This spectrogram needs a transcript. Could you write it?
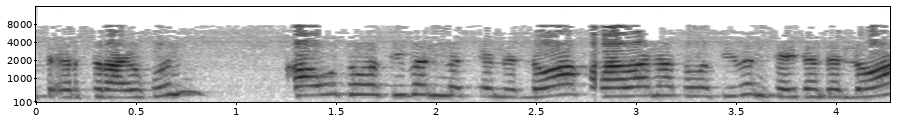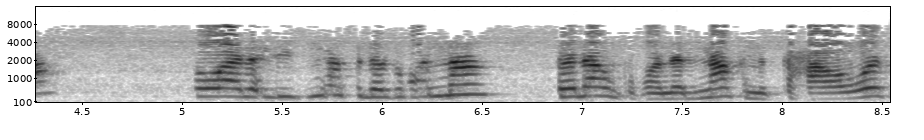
ምስ ኤርትራ ይኹን ካብኡ ተወሲበን መፅኤን ኣለዋ ካባና ተወሲበን ከይደን ኣለዋ መዋለ ሊዝና ስለ ዝኾንና ሰላም ክኾነልና ክንተሓዋወስ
